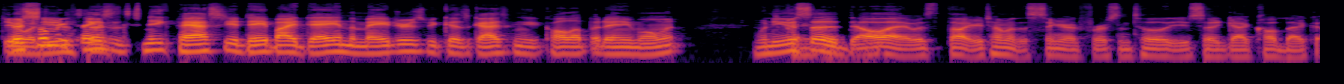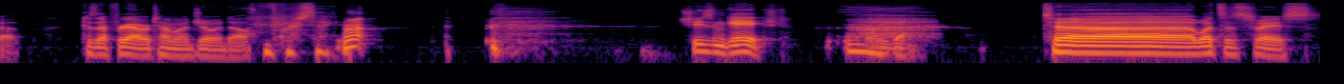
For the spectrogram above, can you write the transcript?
Dude, There's so many said- things that sneak past you day by day in the majors because guys can get called up at any moment. When you said Adele, I was thought you were talking about the singer at first until you said got called back up because I forgot we're talking about Jo Adell for a second. Huh. She's engaged. to uh, what's his face?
